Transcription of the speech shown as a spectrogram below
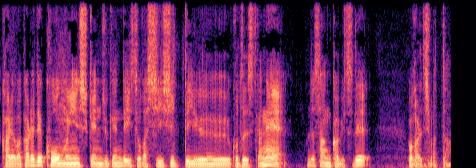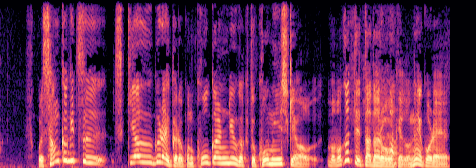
彼は彼で公務員試験受験で忙しいしっていうことですかね。で、3ヶ月で別れてしまった。これ3ヶ月付き合うぐらいからこの交換留学と公務員試験は、まあ分かってただろうけどね、これ。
